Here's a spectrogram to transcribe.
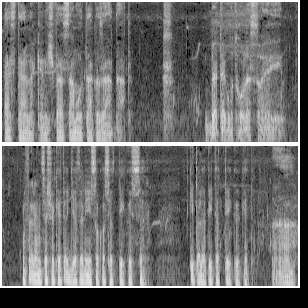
Esztelneken is felszámolták az árdát? Beteg otthon lesz a helyén. A ferenceseket egyetlen éjszaka szedték össze. Kitelepítették őket. Á,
